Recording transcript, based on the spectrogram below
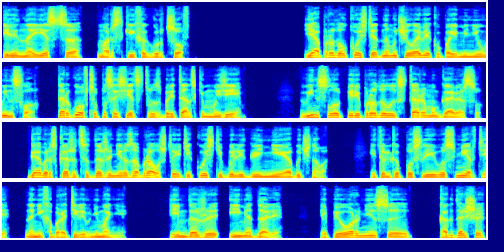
или наесться морских огурцов. Я продал кости одному человеку по имени Уинсло, торговцу по соседству с Британским музеем. Уинсло перепродал их старому Гаверсу. Гаверс, кажется, даже не разобрал, что эти кости были длиннее обычного. И только после его смерти на них обратили внимание. Им даже имя дали. Эпиорнис... Э, как дальше?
